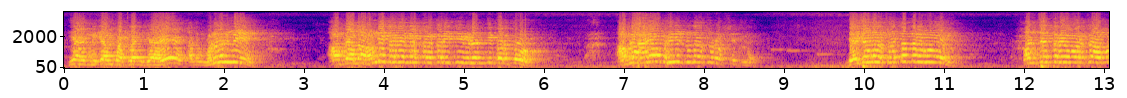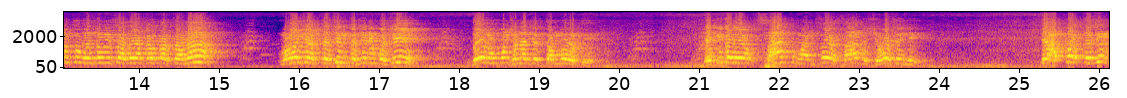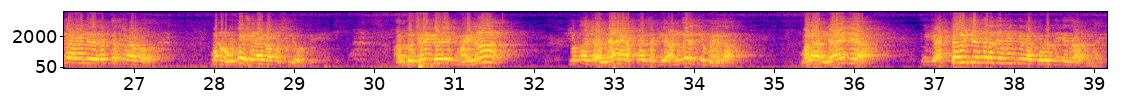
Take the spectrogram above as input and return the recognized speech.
या निजाम पाटलांची आहे. आणि म्हणून मी आपल्याला अंगीकारांना कळकळीची विनंती करतो. आपल्या आया बहिणी सुद्धा सुरक्षित नाही. देशाला स्वातंत्र्य मिळून पंच्याहत्तर वर्ष अमृत महोत्सवी साजरा करत असताना मुळाच्या तहसील कचेरीपाशी दोन उपोषणाचे तंबू होते. एकीकडे सात माणसं सात शिवसैनिक. ते अप्पर तहसील कार्यालय रद्द करावं म्हणून उपोषणाला बसले होते. आणि दुसरीकडे एक महिला स्वतःच्या न्याय हक्कासाठी अंगरची महिला. मला न्याय द्या. की अठ्ठावीस एकर जमीन तिला करू दिली जात नाही.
